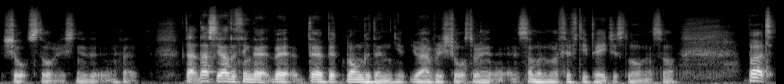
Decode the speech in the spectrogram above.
short stories. You know, fact, that that's the other thing that they're, they're, a bit longer than your average short story. Some of them are fifty pages long and so on. But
